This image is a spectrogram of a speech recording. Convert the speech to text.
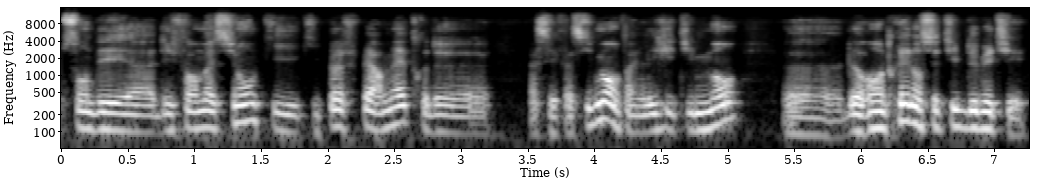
sont des, des formations qui, qui, peuvent permettre de, assez facilement, enfin légitimement, de rentrer dans ce type de métier.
